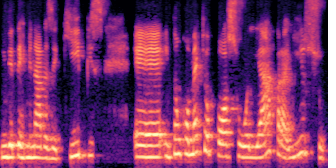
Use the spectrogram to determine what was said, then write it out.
em determinadas equipes. É, então, como é que eu posso olhar para isso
